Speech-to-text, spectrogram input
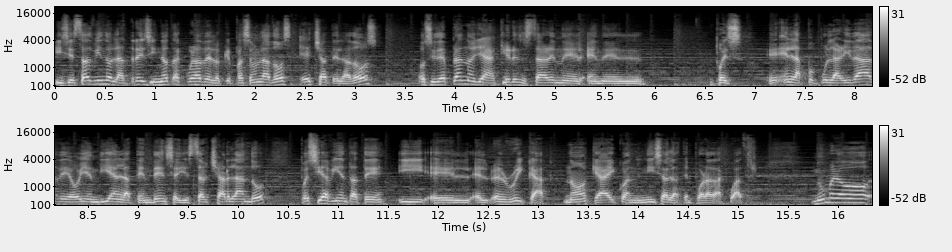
Y si estás viendo la 3 y no te acuerdas de lo que pasó en la 2, échate la 2. O si de plano ya quieres estar en el, en el, pues en la popularidad de hoy en día, en la tendencia y estar charlando, pues sí aviéntate y el, el, recap, ¿no? Que hay cuando inicia la temporada 4. Número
